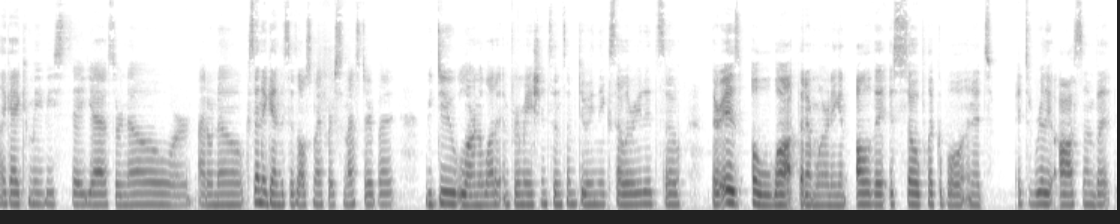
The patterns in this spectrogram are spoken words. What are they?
like i can maybe say yes or no or i don't know. Because then again this is also my first semester but we do learn a lot of information since i'm doing the accelerated so there is a lot that i'm learning and all of it is so applicable and it's it's really awesome but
